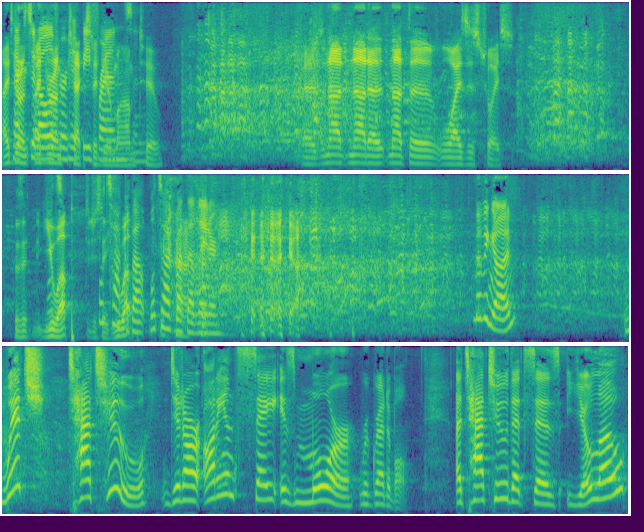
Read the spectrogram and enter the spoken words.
I texted drunk, all I of her hippie texted friends. your mom and- too. Uh, it's not not a not the wisest choice. Was it you up? Did you We'll say talk you up? about we'll talk about that later. Moving on. Which tattoo did our audience say is more regrettable? A tattoo that says YOLO?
